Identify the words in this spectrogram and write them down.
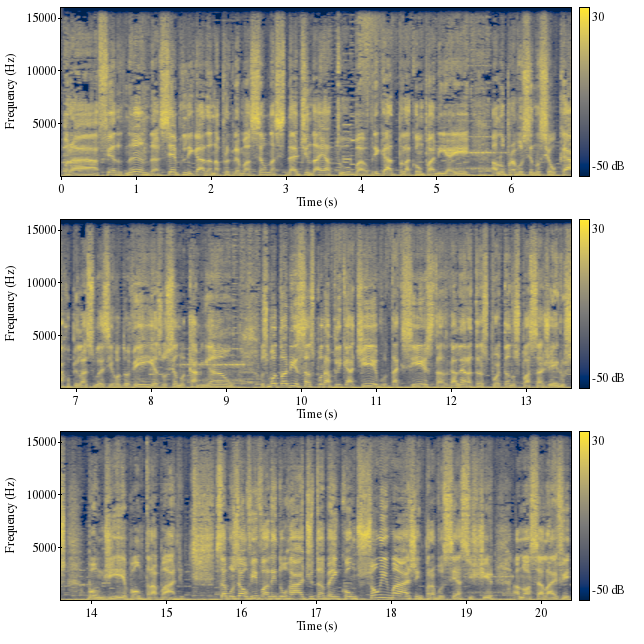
para Fernanda, sempre ligada na programação na cidade de Indaiatuba. Obrigado pela companhia aí. Alô para você no seu carro pelas ruas e rodovias, você no caminhão, os motoristas por aplicativo, taxistas, galera transportando os passageiros. Bom dia e bom trabalho. Estamos ao vivo além do rádio também com som e imagem para você assistir a nossa live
